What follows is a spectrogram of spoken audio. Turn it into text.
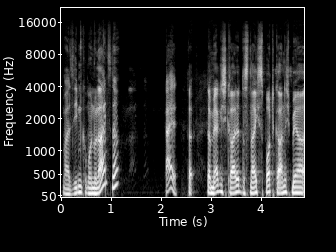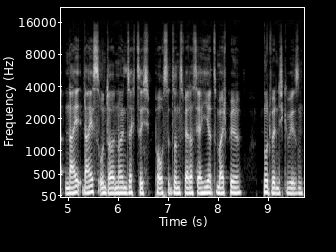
Mal 7,01, ne? Geil. Da, da merke ich gerade, dass Nice Spot gar nicht mehr ni nice unter 69 postet, sonst wäre das ja hier zum Beispiel notwendig gewesen.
